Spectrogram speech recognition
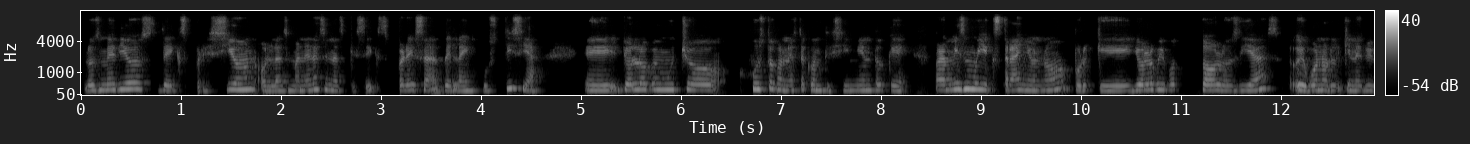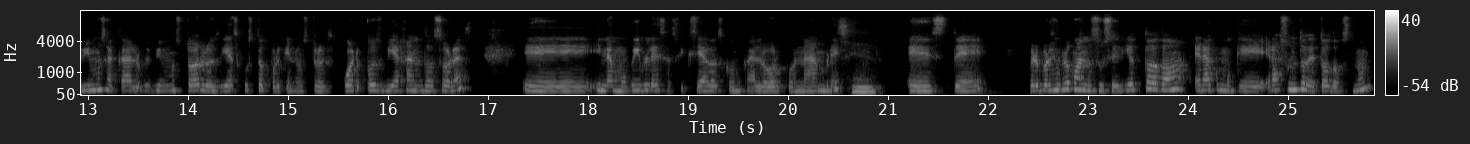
los medios de expresión o las maneras en las que se expresa de la injusticia. Eh, yo lo veo mucho justo con este acontecimiento que para mí es muy extraño, ¿no? Porque yo lo vivo todos los días, y bueno, quienes vivimos acá lo vivimos todos los días justo porque nuestros cuerpos viajan dos horas, eh, inamovibles, asfixiados, con calor, con hambre. Sí. Este, pero por ejemplo, cuando sucedió todo, era como que era asunto de todos, ¿no?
